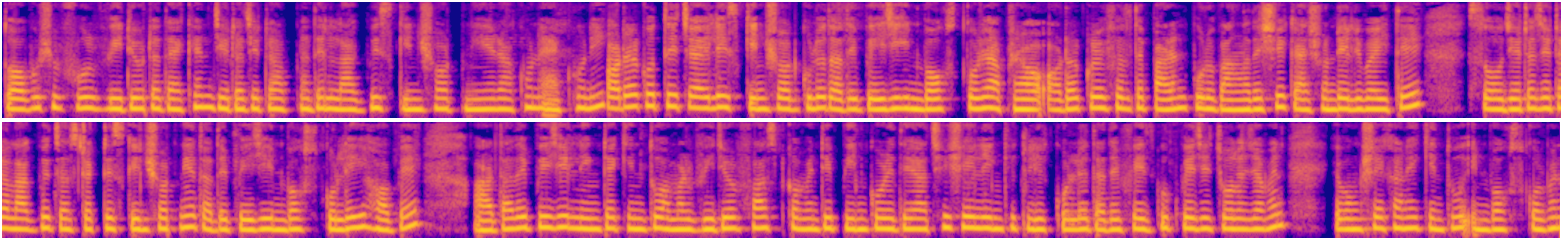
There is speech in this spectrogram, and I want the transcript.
তো অবশ্যই ফুল ভিডিওটা দেখেন, যেটা যেটা আপনাদের লাগবে স্ক্রিনশট নিয়ে রাখুন এখনই। অর্ডার করতে চাইলে স্ক্রিনশটগুলো তাদের পেজে ইনবক্স করে আপনারা অর্ডার করে ফেলতে পারেন পুরো বাংলাদেশে ক্যাশ অন ডেলিভারিতে সো যেটা যেটা লাগবে জাস্ট একটা স্ক্রিনশট নিয়ে তাদের পেজে ইনবক্স করলেই হবে। আর তাদের পেজের লিঙ্কটা কিন্তু আমার ভিডিওর ফার্স্ট কমেন্টে পিন করে দেওয়া আছে। সেই লিঙ্কে ক্লিক করলে তাদের ফেসবুক পেজে চলে যাবেন এবং সেখানে কিন্তু ইনবক্স করবেন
